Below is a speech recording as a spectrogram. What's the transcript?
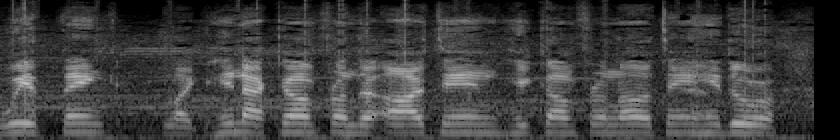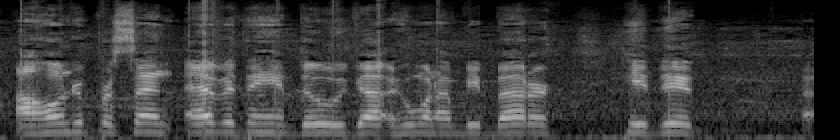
we think like he not come from the our team. He come from another team. He do hundred percent everything he do. We got he want to be better. He did uh,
